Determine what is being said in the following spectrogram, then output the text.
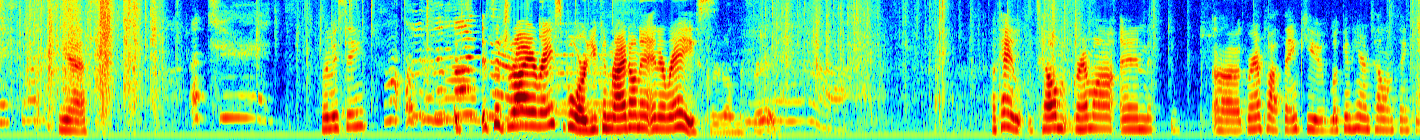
this one? Yes. Let me see. It's, it's a dry erase board. You can write on it and erase. Put it on the fridge. Okay, tell Grandma and uh, Grandpa thank you. Look in here and tell him thank you.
